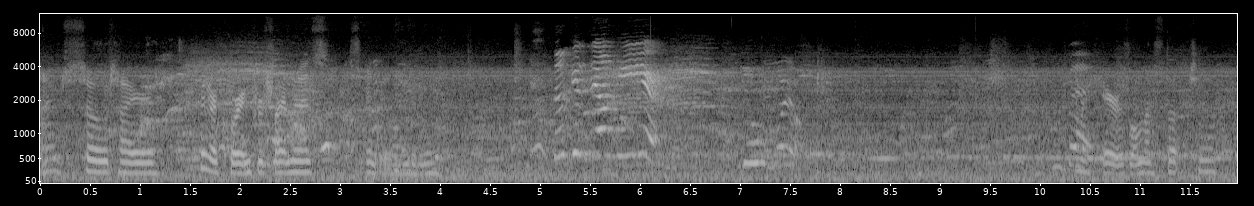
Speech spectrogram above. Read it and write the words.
I'm so tired. I've been recording for five minutes. It's gonna be a long video. Look at down here. My hair is all messed up too.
